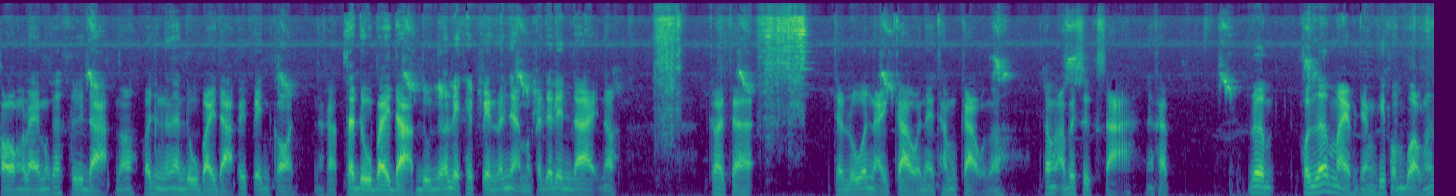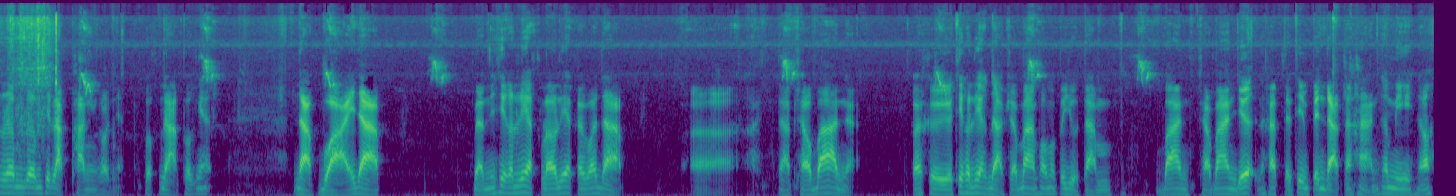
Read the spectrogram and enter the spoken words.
ทองอะไรมันก็คือดาบเนาะเพราะฉะนั้นดูใบดาบให้เป็นก่อนนะครับถ้าดูใบดาบดูเนื้อเหล็กให้เป็นแล้วเนี่ยมันก็จะเล่นได้เนาะก็จะจะรู้ว่าไหนเก่าอันไหนทำเก่าเนาะต้องเอาไปศึกษานะครับ เริ่มคนเริ่มใหม่อย่างที่ผมบอกนะเริ่มเริ่มที่หลักพันก่อนเนี่ยพวกดาบพวกเนี้ยดาบหวายดาบ แบบนี้ที่เขาเรียกเราเรียกกันว่าดาบดาบชาวบ้านเนี่ย ก็คือที่เขาเรียกดาบชาวบ้านเพราะมันไปอยู่ตามบ้านชาวบ้านเยอะนะครับ แต่ที่มันเป็นดาบทหารก็มีเนาะ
